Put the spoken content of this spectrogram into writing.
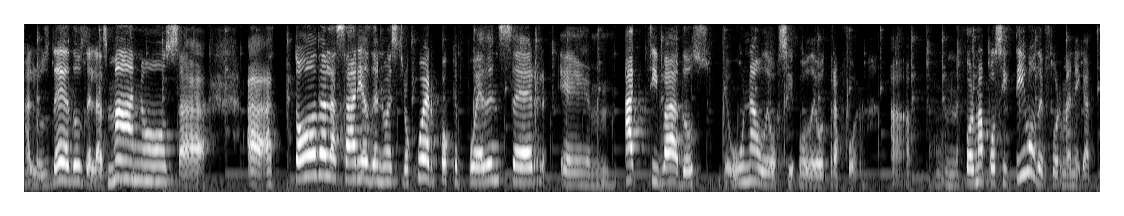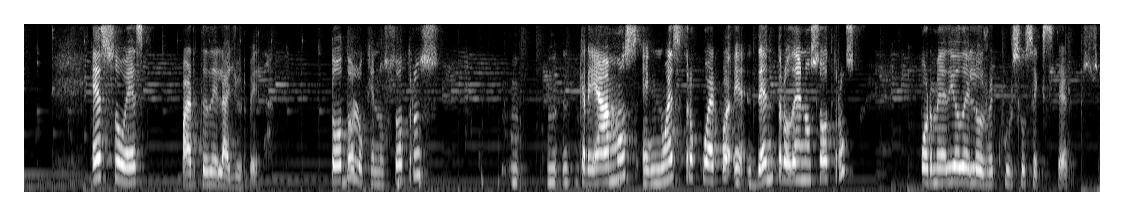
a los dedos de las manos, a, a, todas las áreas de nuestro cuerpo que pueden ser em, activados de una o de, otra forma, de forma positiva o de forma negativa. Eso es parte de la ayurveda. Todo lo que nosotros creamos en nuestro cuerpo, eh, dentro de nosotros, por medio de los recursos externos.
